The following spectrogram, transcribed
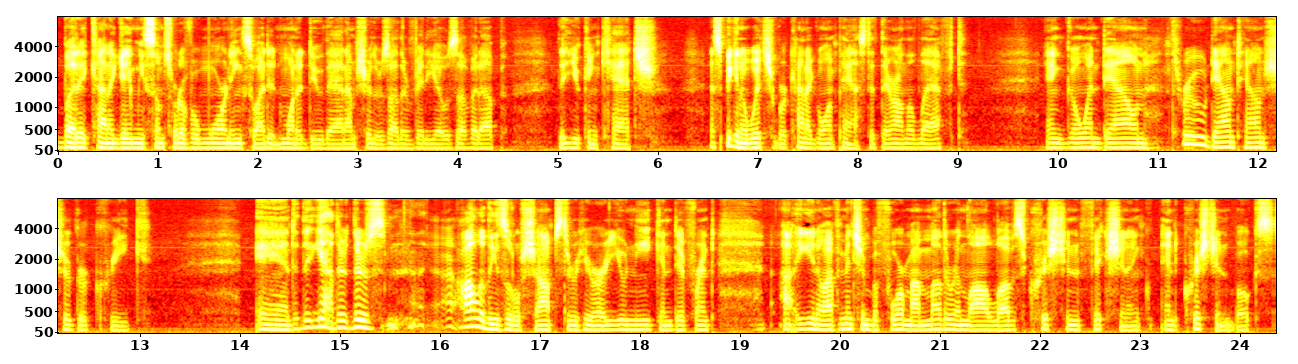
but it kind of gave me some sort of a warning, so I didn't want to do that. I'm sure there's other videos of it up that you can catch. Uh, speaking of which, we're kind of going past it there on the left and going down through downtown Sugar Creek. And the, yeah, there, there's all of these little shops through here are unique and different. Uh, you know, I've mentioned before, my mother-in-law loves Christian fiction and, and Christian books.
